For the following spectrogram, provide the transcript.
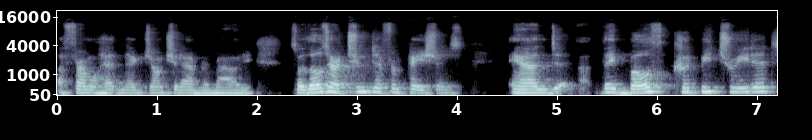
a femoral head neck junction abnormality. So those are two different patients, and they both could be treated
